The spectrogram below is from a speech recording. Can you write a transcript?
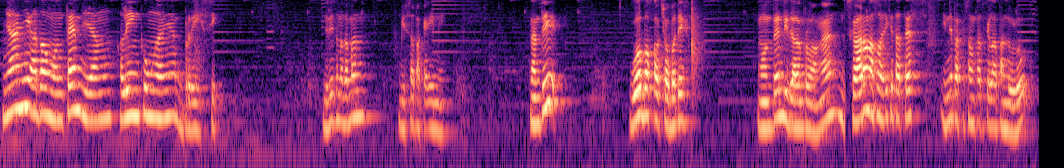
nyanyi atau ngonten yang lingkungannya berisik. Jadi teman-teman bisa pakai ini. Nanti gua bakal coba deh ngonten di dalam ruangan. Sekarang langsung aja kita tes. Ini pakai soundcard V8 dulu.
